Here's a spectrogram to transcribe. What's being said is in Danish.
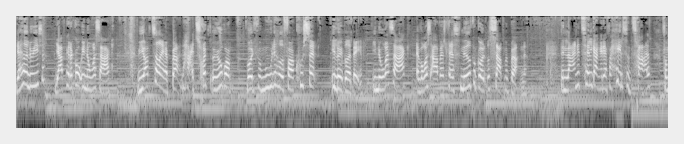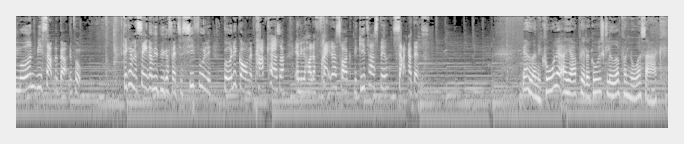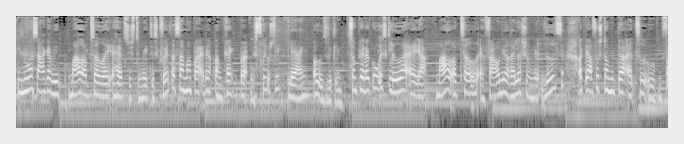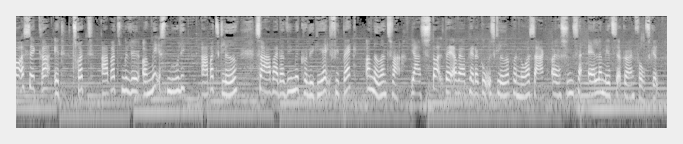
Jeg hedder Louise. Jeg er pædagog i Noras Ark. Vi er optaget af, at børn har et trygt øverum, hvor de får mulighed for at kunne selv i løbet af dagen. I Noras Ark er vores arbejdsplads nede på gulvet sammen med børnene. Den lejende tilgang er derfor helt central for måden, vi er sammen med børnene på. Det kan man se, når vi bygger fantasifulde bondegårde med papkasser, eller vi holder fredagsrock med guitarspil, sang og dans. Jeg hedder Nicole, og jeg er pædagogisk leder på Noahs Ark. I Noahs Ark er vi meget optaget af at have et systematisk forældresamarbejde omkring børnenes trivsel, læring og udvikling. Som pædagogisk leder er jeg meget optaget af faglig og relationel ledelse, og derfor står min dør altid åben. For at sikre et trygt arbejdsmiljø og mest muligt arbejdsglæde, så arbejder vi med kollegial feedback og medansvar. Jeg er stolt af at være pædagogisk leder på Noahs Ark, og jeg synes, at alle er med til at gøre en forskel.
